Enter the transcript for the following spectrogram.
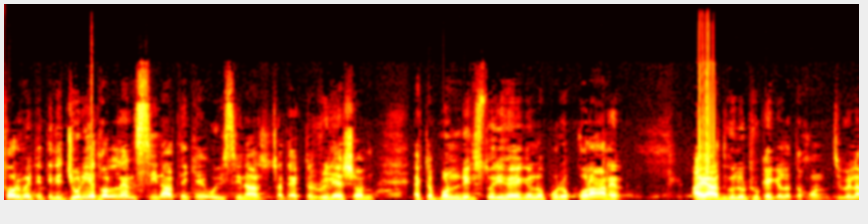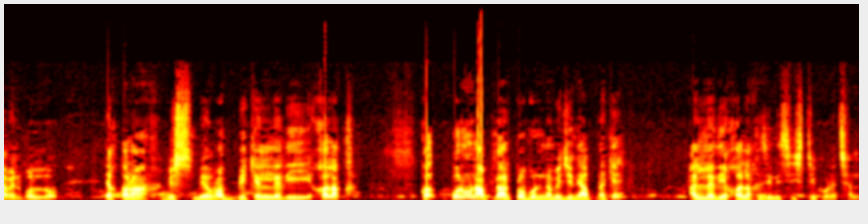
ফরম্যাটে তিনি জড়িয়ে ধরলেন, সিনা থেকে। ওই সিনার সাথে একটা রিলেশন, একটা বন্ডিংস তৈরি হয়ে গেল, পুরো কোরআনের আয়াতগুলো ঢুকে গেল, তখন জিবুল আমিন বলল, ইকরা বিসমি রাব্বিকাল্লাযী খলাক। ক- আপনার প্রভুর নামে যিনি আপনাকে আল্লাযী খলাক, যিনি সৃষ্টি করেছেন।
